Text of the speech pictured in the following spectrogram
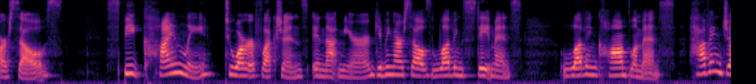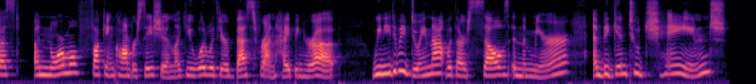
ourselves, speak kindly to our reflections in that mirror, giving ourselves loving statements, loving compliments, having just a normal fucking conversation like you would with your best friend, hyping her up. We need to be doing that with ourselves in the mirror and begin to change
